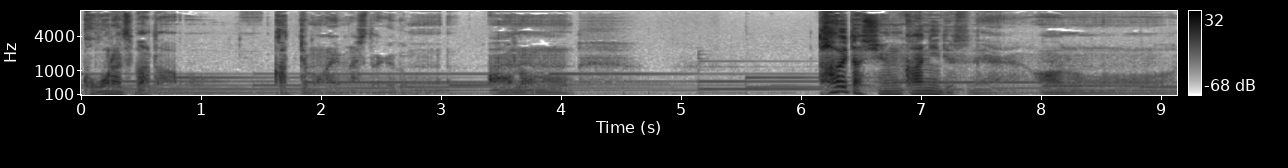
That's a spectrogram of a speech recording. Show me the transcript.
ココナッツバターを買ってもらいましたけども、あの、食べた瞬間にですね、あの、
